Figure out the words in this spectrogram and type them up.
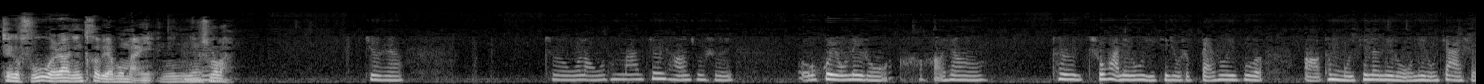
这个服务让您特别不满意，您您说吧。就是，就是我老公他妈经常就是，呃，会有那种好好像，他说话那种语气，就是摆出一副啊他母亲的那种那种架势，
